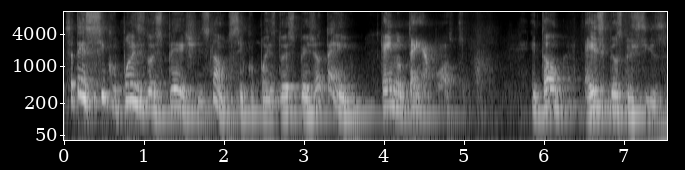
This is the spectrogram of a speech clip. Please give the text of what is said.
Você tem cinco pães e dois peixes? Não, cinco pães e dois peixes eu tenho. Quem não tem, apóstolo? Então, é isso que Deus precisa.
